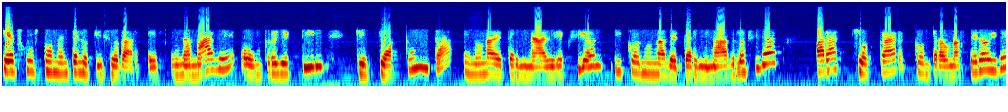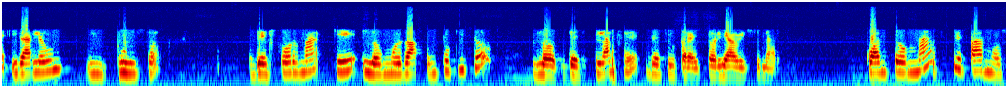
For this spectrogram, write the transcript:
que es justamente lo que hizo dar. Es una nave o un proyectil que se apunta en una determinada dirección y con una determinada velocidad para chocar contra un asteroide y darle un impulso de forma que lo mueva un poquito, lo desplace de su trayectoria original. Cuanto más sepamos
